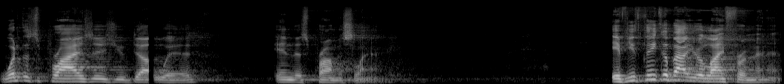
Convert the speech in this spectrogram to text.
What are the surprises you've dealt with in this promised land? If you think about your life for a minute,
